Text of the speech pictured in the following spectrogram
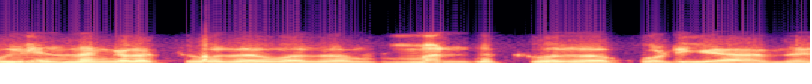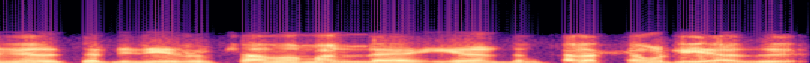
உயிரினங்களுக்கு உதவுவதும் மண்ணுக்கு உதவக்கூடிய அந்த நிலத்தடி நீரும் சமம் அல்ல இரண்டும் கலக்க முடியாது.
